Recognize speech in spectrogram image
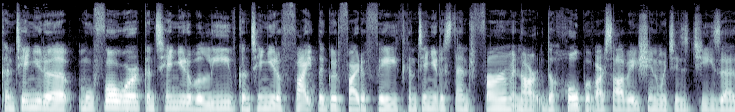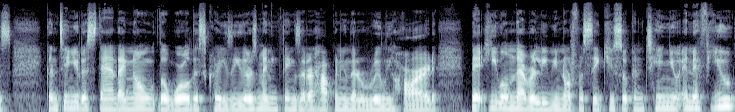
continue to move forward, continue to believe, continue to fight the good fight of faith, continue to stand firm in our the hope of our salvation, which is Jesus. Continue to stand. I know the world is crazy. There's many things that are happening that are really hard but he will never leave you nor forsake you. So continue. And if you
